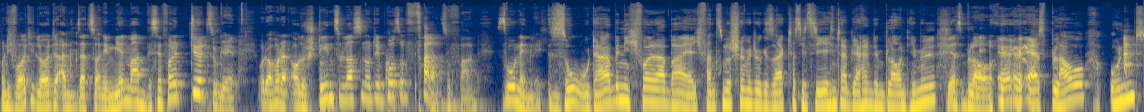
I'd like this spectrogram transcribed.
Und ich wollte die Leute an, dazu animieren, mal ein bisschen vor der Tür zu gehen. Und auch mal das Auto stehen zu lassen und den Bus und Fahrrad zu fahren. So nämlich. So, da bin ich voll dabei. Ich fand's nur schön, wie du gesagt hast, ich sehe hinter Bjarne den blauen Himmel. Der ist blau. Äh, er ist blau und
